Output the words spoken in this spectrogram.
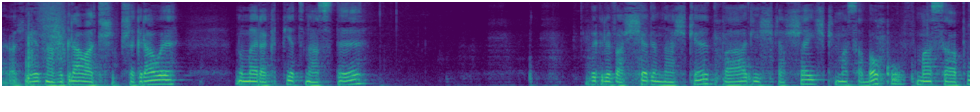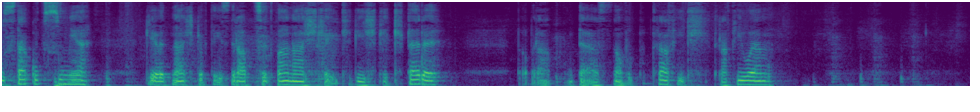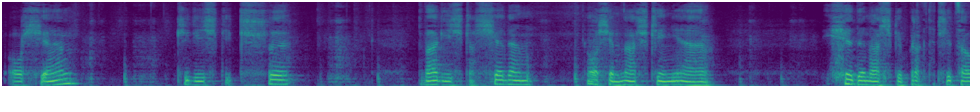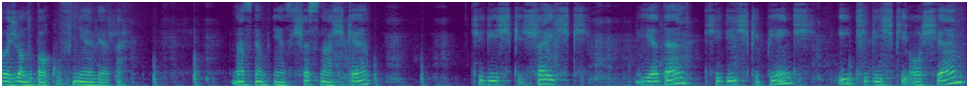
Na razie jedna wygrała, trzy przegrały. Numerek 15. Wygrywa 17, 26, masa boków, masa pustaków w sumie, 19 w tej zdrabce, 12 i 34. Dobra, teraz znowu tu trafić, trafiłem. 8, 33, 27, 18, nie, 11, praktycznie cały rząd boków, nie wierzę. Następnie jest 16, 36, 1, 35 i 38.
